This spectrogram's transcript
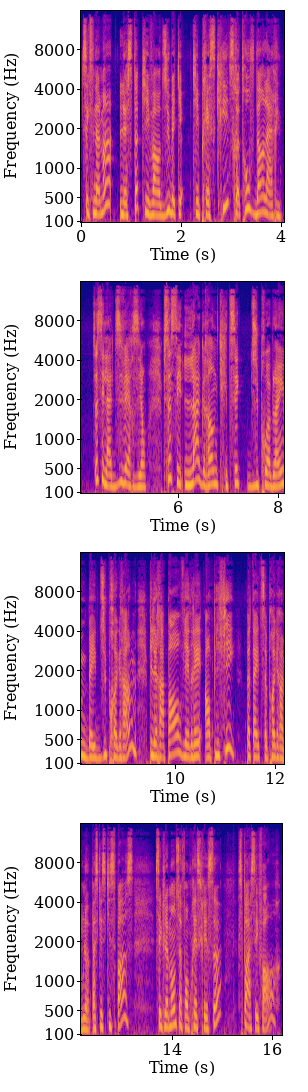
c'est que finalement, le stock qui est vendu, ben, qui, est, qui est prescrit, se retrouve dans la rue. Ça, c'est la diversion. Puis ça, c'est la grande critique du problème, ben, du programme. Puis le rapport viendrait amplifier peut-être ce programme-là. Parce que ce qui se passe, c'est que le monde se font prescrire ça. C'est pas assez fort.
